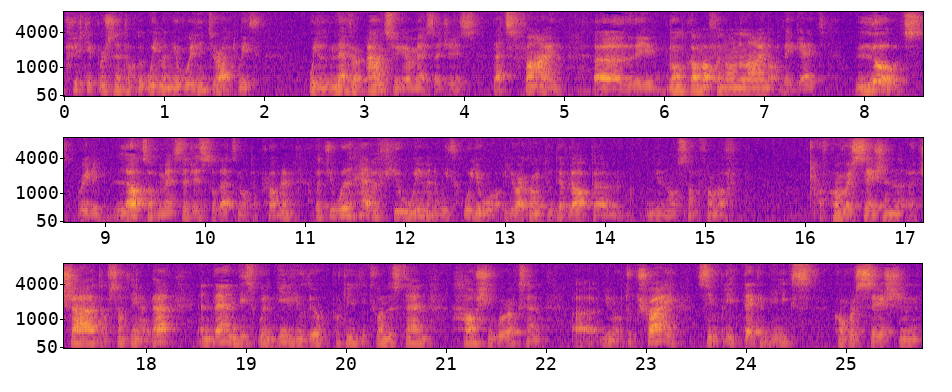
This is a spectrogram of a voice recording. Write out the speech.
50% of the women you will interact with will never answer your messages. That's fine. uh, they don't come often online or they get loads, really lots of messages, so that's not a problem. But you will have a few women with who you, you are going to develop, um, you know, some form of, of conversation, a chat or something like that. And then this will give you the opportunity to understand how she works and, uh, you know, to try simply techniques, conversation,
